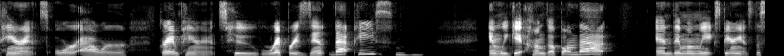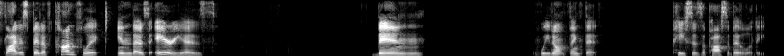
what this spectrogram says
parents or our grandparents who represent that peace Mm-hmm. and we get hung up on that. And then when we experience the slightest bit of conflict in those areas, then we don't think that peace is a possibility.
